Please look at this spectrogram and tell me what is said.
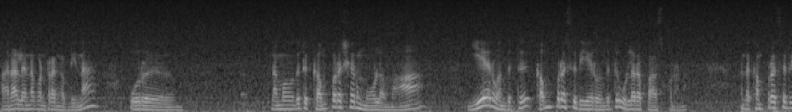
அதனால் என்ன பண்ணுறாங்க அப்படின்னா ஒரு நம்ம வந்துட்டு கம்ப்ரஷர் மூலமாக ஏர் வந்துட்டு கம்ப்ரஸர் ஏர் வந்துட்டு உள்ளர பாஸ் பண்ணணும். அந்த கம்ப்ரஸர்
